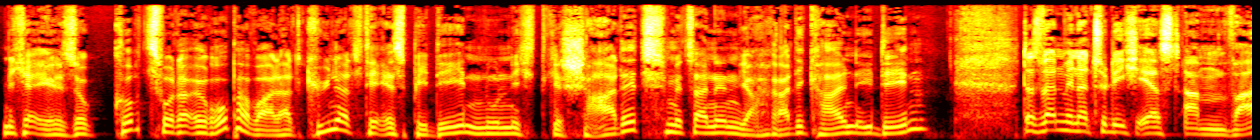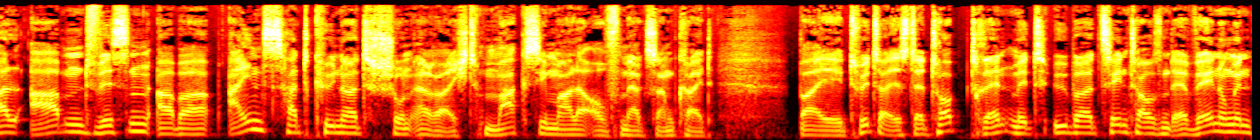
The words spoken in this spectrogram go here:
Michael, so kurz vor der Europawahl hat Kühnert der SPD nun nicht geschadet mit seinen ja, radikalen Ideen? Das werden wir natürlich erst am Wahlabend wissen, aber eins hat Kühnert schon erreicht. Maximale Aufmerksamkeit. Bei Twitter ist der Top-Trend mit über 10.000 Erwähnungen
